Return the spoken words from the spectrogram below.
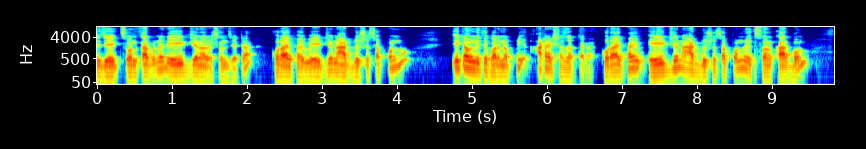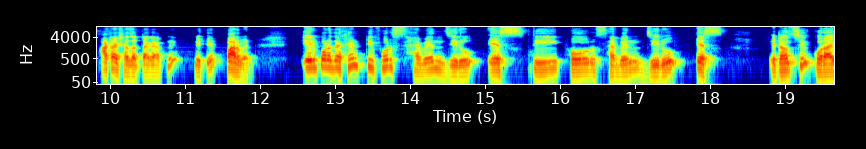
এই যে এক্স ওয়ান কার্বনের এইট জেনারেশন যেটা core i five eight gen আট দুশো ছাপ্পান্ন, এটাও নিতে পারেন আপনি আঠাইশ হাজার টাকা। কোরাই ফাইভ এইট জেন আট দুশো ছাপ্পান্ন এক্স ওয়ান কার্বন আঠাইশ হাজার টাকায় আপনি নিতে পারবেন। এরপরে দেখেন T four seven zero S T four seven zero S এটা হচ্ছে কোরাই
